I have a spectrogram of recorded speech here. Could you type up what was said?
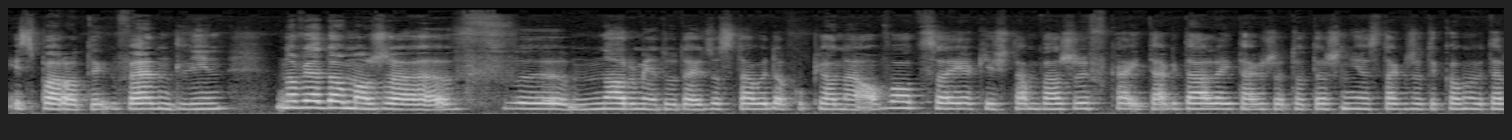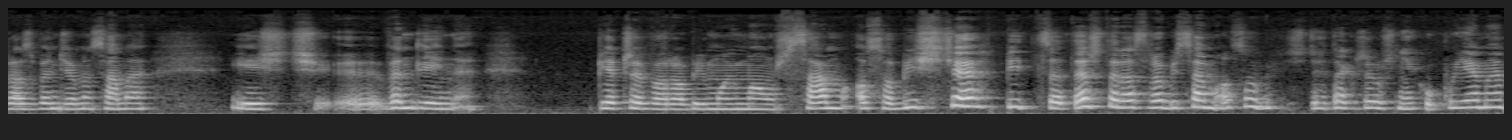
I sporo tych wędlin. No wiadomo, że w normie tutaj zostały dokupione owoce, jakieś tam warzywka i tak dalej, także to też nie jest tak, że tylko my teraz będziemy same jeść y, wędliny. Pieczywo robi mój mąż sam osobiście, pizzę też teraz robi sam osobiście, także już nie kupujemy.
